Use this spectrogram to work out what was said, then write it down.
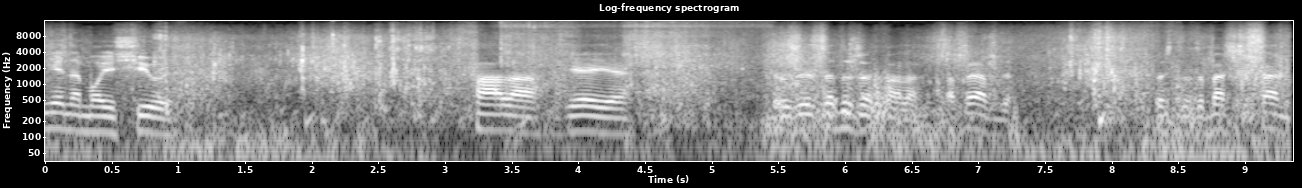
nie na moje siły. Fala wieje. To już jest za duża fala, naprawdę. Zresztą zobaczcie sami.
